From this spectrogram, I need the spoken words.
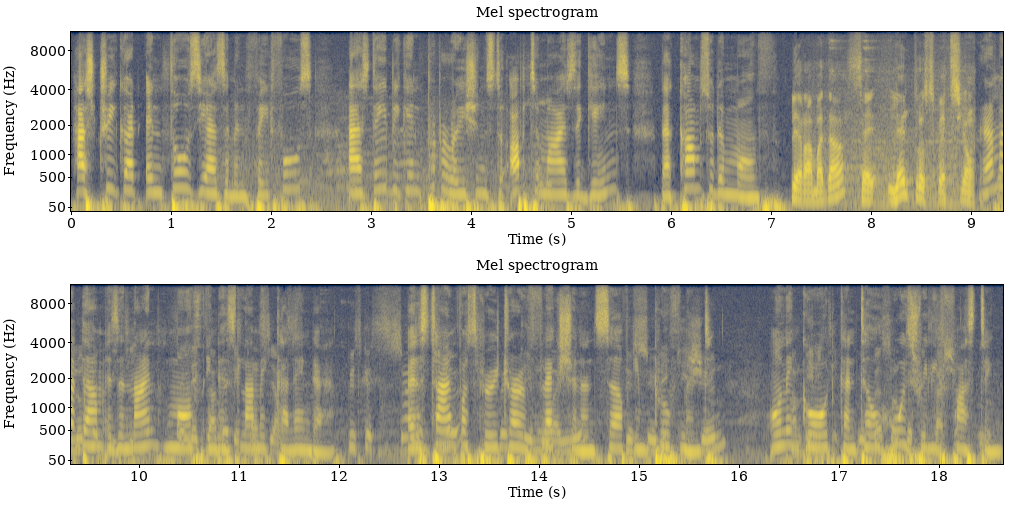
has triggered enthusiasm in faithfuls as they begin preparations to optimize the gains that comes with the month. Le Ramadan, c'est l'introspection. Ramadan is the ninth month in the Islamic calendar. It is time for spiritual reflection and self-improvement. Only God can tell who is really fasting.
